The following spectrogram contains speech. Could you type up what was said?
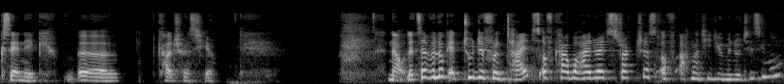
xenic uh, cultures here. Now, let's have a look at two different types of carbohydrate structures of Achnanthidium minutissimum.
